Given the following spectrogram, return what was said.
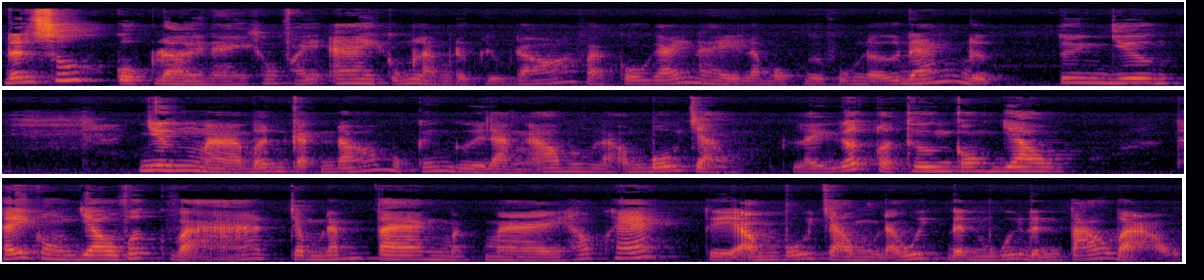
Đến suốt cuộc đời này không phải ai cũng làm được điều đó và cô gái này là một người phụ nữ đáng được tuyên dương. Nhưng mà bên cạnh đó một cái người đàn ông là ông bố chồng lại rất là thương con dâu thấy con dâu vất vả trong đám tang mặt mày hốc hác thì ông bố chồng đã quyết định một quyết định táo bạo.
